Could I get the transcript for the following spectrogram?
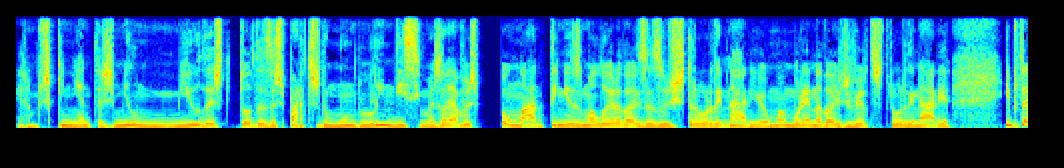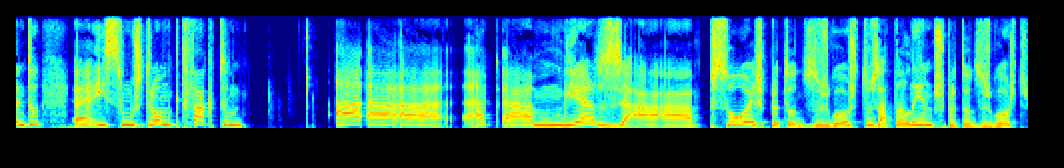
éramos 500 mil miúdas de todas as partes do mundo, lindíssimas. Olhavas para um lado, tinhas uma loira de olhos azuis extraordinária, uma morena de olhos verdes extraordinária. E portanto, uh, isso mostrou-me que de facto há, há, há, há, mulheres, há, pessoas para todos os gostos, há talentos para todos os gostos.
